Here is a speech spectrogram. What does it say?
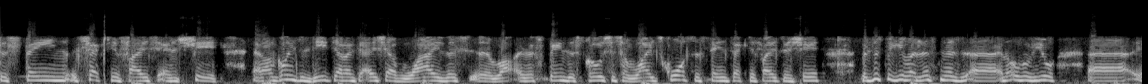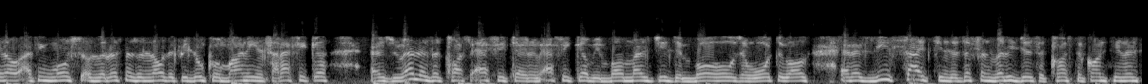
sustain, sacrifice, and share. And I'll go into detail, Auntie Ayesha, of why this, uh, why, explain this process of why it's called sustain, sacrifice, and share. But just to give our listeners uh, an overview, uh, you know, I think most of the listeners will know that we do Qurbani in South Africa as well as across Africa. And in Africa, we build masjids and boreholes and water wells. And at these sites in the different villages across the continent,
